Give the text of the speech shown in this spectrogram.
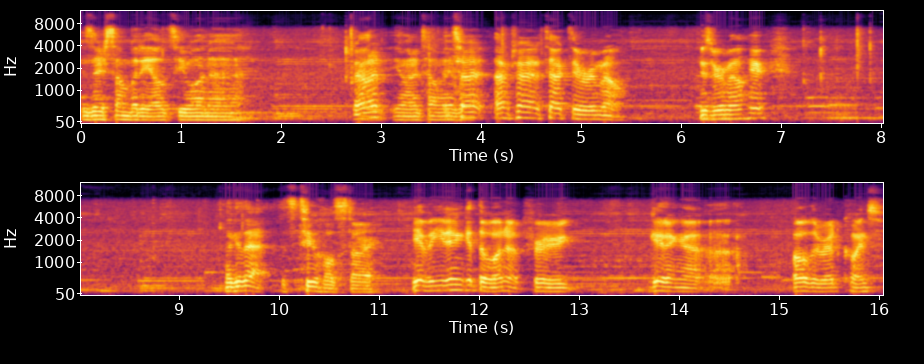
is there somebody else you wanna No, you wanna tell me I'm, about? trying, I'm trying to talk to Roomel. Is Roomel here? Look at that. It's two whole star. Yeah, but you didn't get the one up for getting uh, uh, all the red coins.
